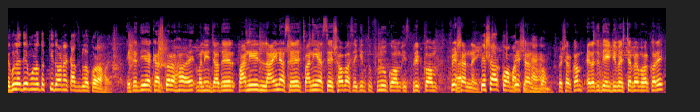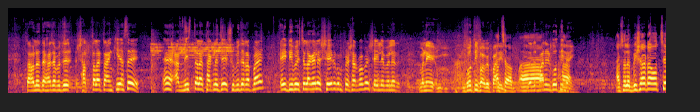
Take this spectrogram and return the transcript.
এগুলো দিয়ে মূলত কি ধরনের কাজগুলো করা হয়? এটা দিয়ে কাজ করা হয় মানে যাদের পানির লাইন আছে পানি আছে সব আছে কিন্তু ফ্লু কম স্পিড কম প্রেসার নাই। প্রেসার কম কি, প্রেসার হ্যাঁ, কম প্রেসার কম। এরা যদি এই ডিভাইসটা ব্যবহার করে তাহলে দেখা যাবে যে সাততলায় ট্যাঙ্কি আছে হ্যাঁ আর নিচতলায় থাকলে যে সুবিধাটা পায় এই ডিভাইসটা লাগাইলে সেই রকম প্রেশার পাবে সেই লেভেলের মানে গতি পাবে পানি আচ্ছা, পানির গতি হ্যাঁ। নাই আসলে বিষয়টা হচ্ছে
